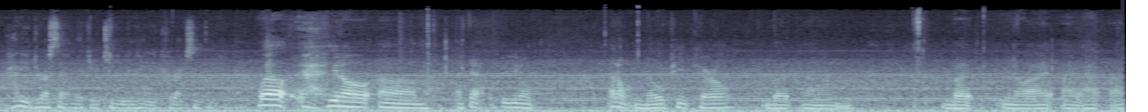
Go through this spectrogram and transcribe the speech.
how do you address that with your team and how do you correct something like that? Well, you know, um, I th- you know, I don't know Pete Carroll, but um, but you know, I, I I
